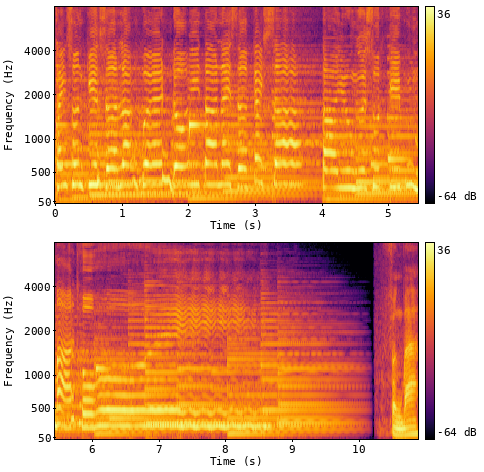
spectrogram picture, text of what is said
Thanh xuân kia giờ lãng quên, đôi ta nay giờ cách xa Ta yêu người suốt kiếp mà thôi. Phần 3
